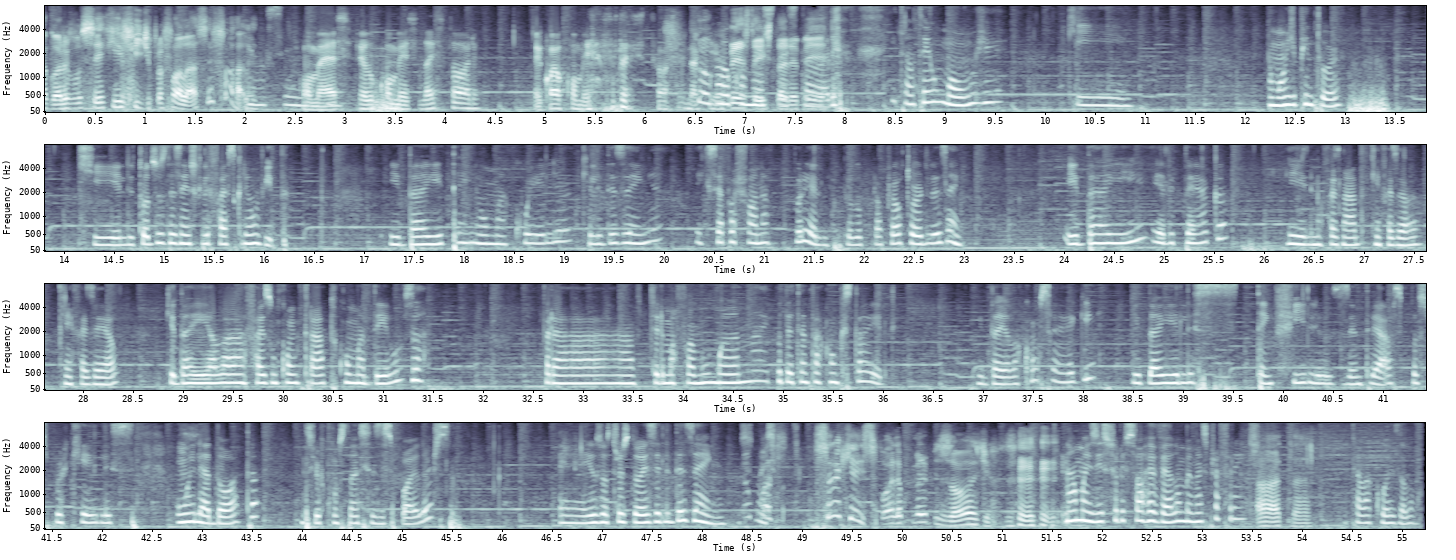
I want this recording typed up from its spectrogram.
Agora você que pediu pra falar, você fala. Comece pelo começo da história. E qual é o começo da história Qual daquilo? Qual é o Começo da história mesmo. Então, tem um monge que. É um monge pintor. Que ele. Todos os desenhos que ele faz criam vida. E daí tem uma coelha que ele desenha e que se apaixona por ele, pelo próprio autor do desenho. E daí ele pega e ele não faz nada, quem faz ela, quem faz é ela. Que daí ela faz um contrato com uma deusa pra ter uma forma humana e poder tentar conquistar ele. E daí ela consegue. E daí eles têm filhos, entre aspas, porque eles. Um ele adota, em circunstâncias spoilers. é, e os outros dois ele desenha. Mas- Será que é spoiler o primeiro episódio? não, mas isso eles só revelam bem mais pra frente. Ah, tá. Aquela coisa lá.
